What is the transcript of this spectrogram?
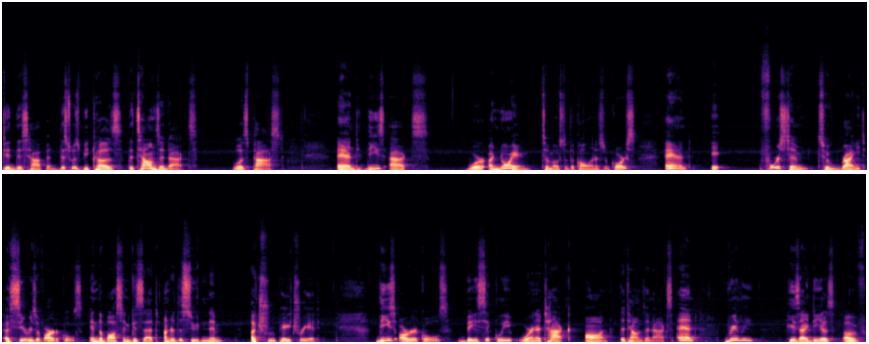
did this happen? This was because the Townshend Act was passed. And these acts were annoying to most of the colonists, of course, and it forced him to write a series of articles in the Boston Gazette under the pseudonym A True Patriot. These articles basically were an attack on the Townshend Acts and really his ideas of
